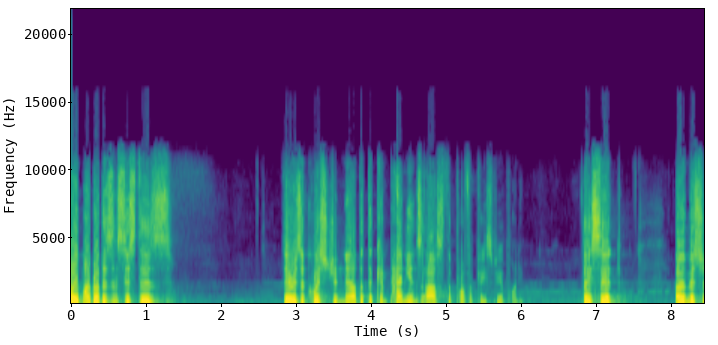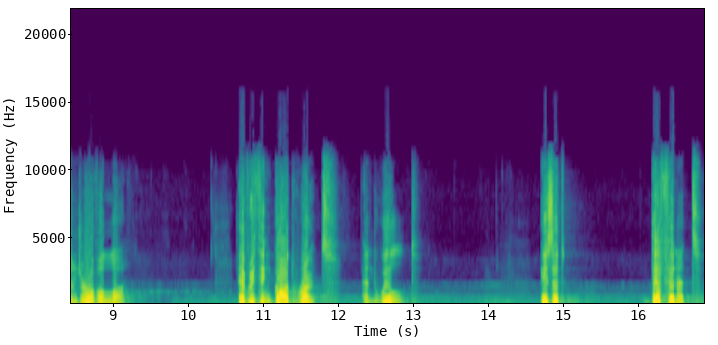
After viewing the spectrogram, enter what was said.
So, my brothers and sisters, there is a question now that the companions asked the Prophet, peace be upon him. They said, O Messenger of Allah, everything God wrote and willed, is it definite,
